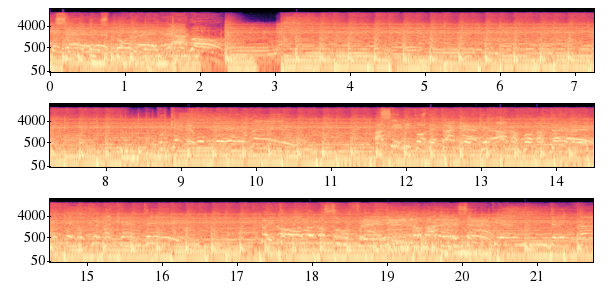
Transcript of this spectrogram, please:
que se despoja? cínicos de traje que hablan por la tele porque no creen la gente. No y todo lo sufre y lo parece. ¿Quién deja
